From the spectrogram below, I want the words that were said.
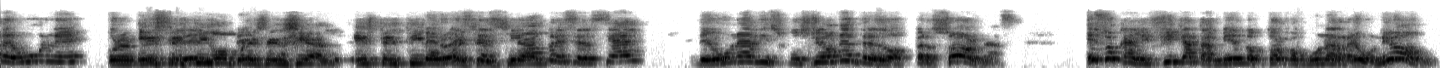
reúne con el presidente. Es testigo presencial, es testigo pero presencial. es testigo presencial de una discusión entre dos personas. Eso califica también, doctor, como una reunión.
